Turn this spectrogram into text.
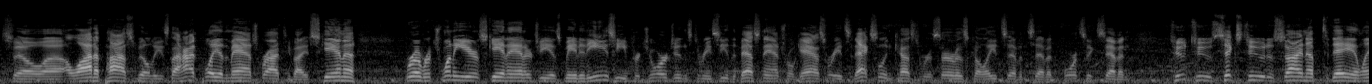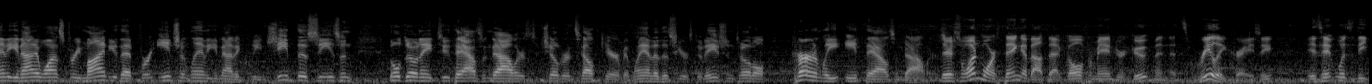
So uh, a lot of possibilities. The hot play of the match brought to you by Scana. For over 20 years, Scana Energy has made it easy for Georgians to receive the best natural gas rates and excellent customer service. Call 877-467-2262 to sign up today. Atlanta United wants to remind you that for each Atlanta United clean sheet this season, they'll donate $2,000 to Children's Healthcare of Atlanta. This year's donation total currently $8,000. There's one more thing about that goal from Andrew Gutman that's really crazy. Is it was the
